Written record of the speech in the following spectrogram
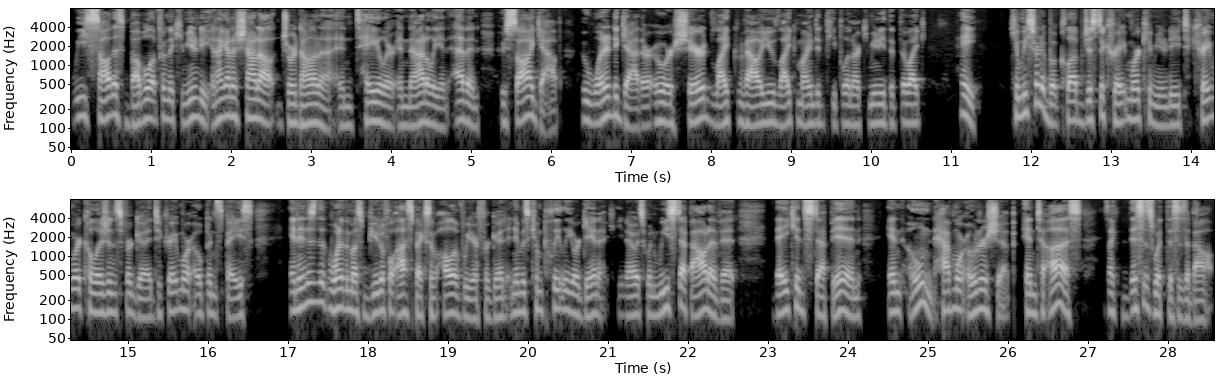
we saw this bubble up from the community. And I got to shout out Jordana and Taylor and Natalie and Evan who saw a gap, who wanted to gather, who are shared like value, like minded people in our community that they're like, hey, can we start a book club just to create more community, to create more collisions for good, to create more open space? And it is the, one of the most beautiful aspects of all of We Are for Good. And it was completely organic. You know, it's when we step out of it they could step in and own, have more ownership. And to us, it's like, this is what this is about,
